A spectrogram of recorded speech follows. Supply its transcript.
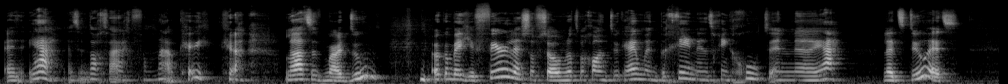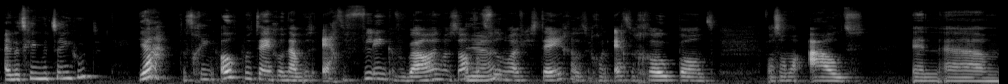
En ja, en toen dachten we eigenlijk van, nou oké, ja, laten we het maar doen. Ook een beetje fearless of zo. Omdat we gewoon natuurlijk helemaal in het begin en het ging goed. En eh, ja, let's do it. En het ging meteen goed? Ja, dat ging ook meteen goed. Nou, het was echt een flinke verbouwing was dat. Ja. Dat viel nog eventjes tegen. Dat was gewoon echt een groot pand. Het was allemaal oud. En ehm,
